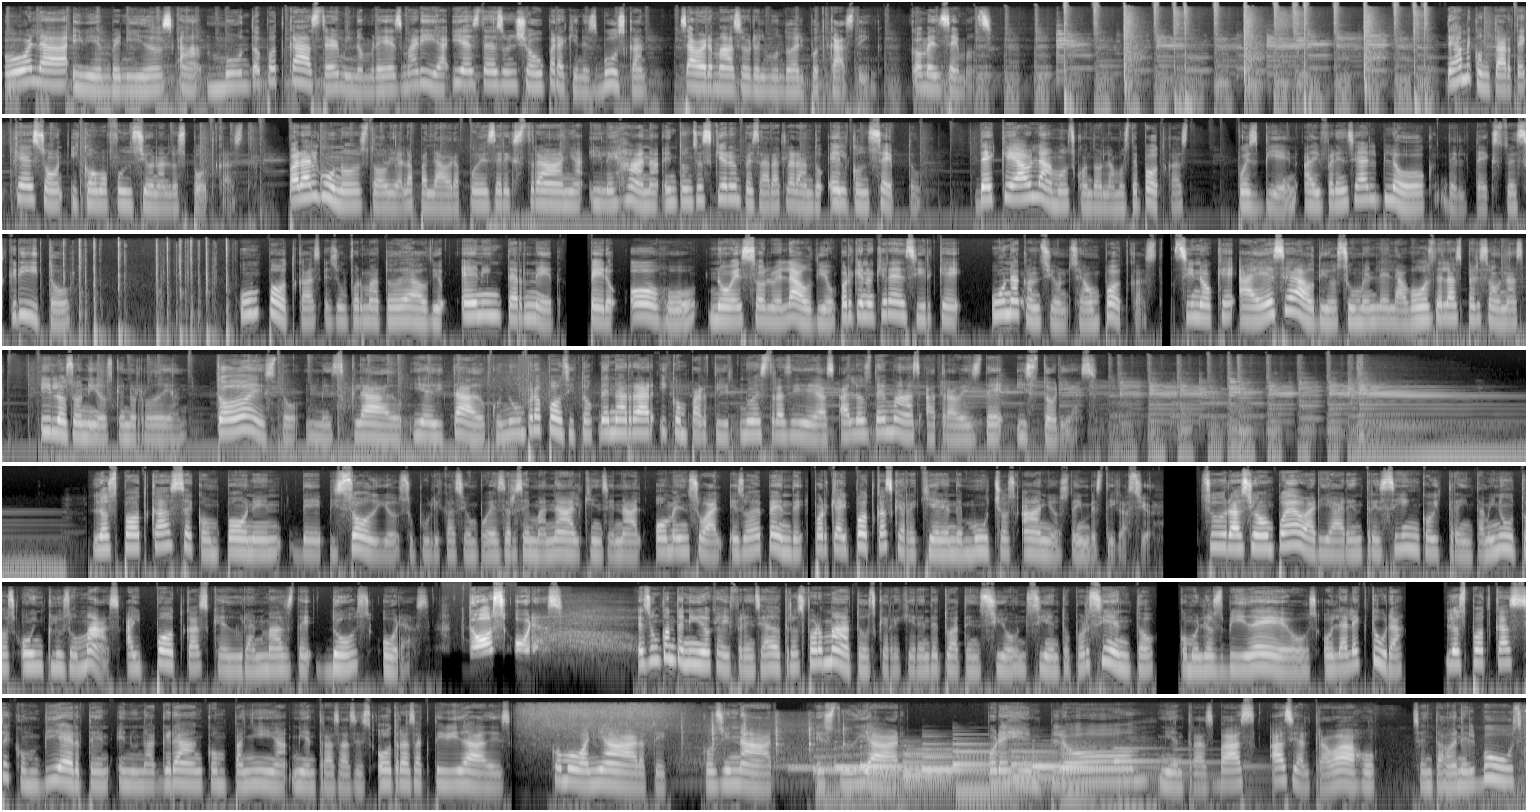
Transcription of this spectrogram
Hola y bienvenidos a Mundo Podcaster. Mi nombre es María y este es un show para quienes buscan saber más sobre el mundo del podcasting. Comencemos. Déjame contarte qué son y cómo funcionan los podcasts. Para algunos todavía la palabra puede ser extraña y lejana, entonces quiero empezar aclarando el concepto. ¿De qué hablamos cuando hablamos de podcast? Pues bien, a diferencia del blog, del texto escrito, un podcast es un formato de audio en Internet, pero ojo, no es solo el audio, porque no quiere decir que una canción sea un podcast, sino que a ese audio súmenle la voz de las personas y los sonidos que nos rodean. Todo esto mezclado y editado con un propósito de narrar y compartir nuestras ideas a los demás a través de historias. Los podcasts se componen de episodios, su publicación puede ser semanal, quincenal o mensual, eso depende porque hay podcasts que requieren de muchos años de investigación. Su duración puede variar entre 5 y 30 minutos o incluso más. Hay podcasts que duran más de 2 horas. Dos horas. Es un contenido que a diferencia de otros formatos que requieren de tu atención 100%, como los videos o la lectura, los podcasts se convierten en una gran compañía mientras haces otras actividades como bañarte, cocinar, estudiar. Por ejemplo, mientras vas hacia el trabajo, sentado en el bus.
